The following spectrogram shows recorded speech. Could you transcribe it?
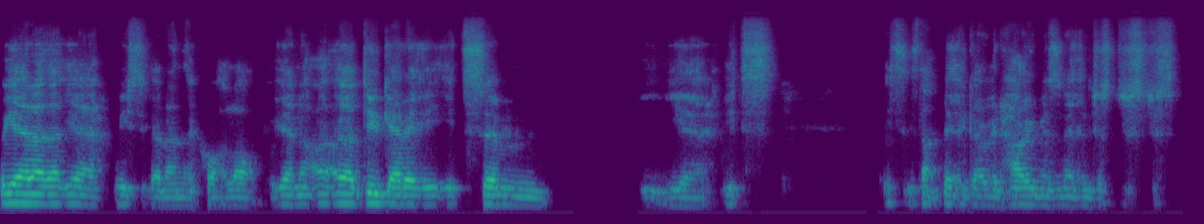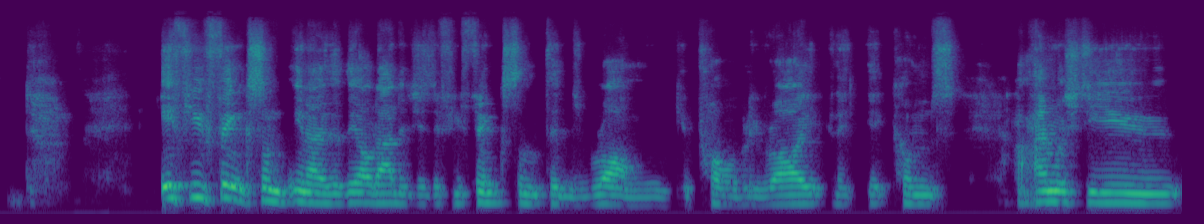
but yeah, that, that, yeah, we used to go down there quite a lot. But yeah, no, I, I do get it. It's um, yeah, it's, it's it's that bit of going home, isn't it? And just just just if you think some, you know, that the old adage is if you think something's wrong, you're probably right, and it, it comes how much do you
